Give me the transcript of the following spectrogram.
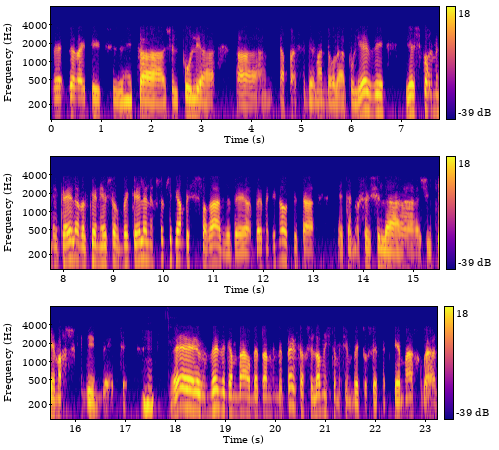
וזה ראיתי שזה נקרא של פוליה, ה- הפסה במנדורלה הפולייזי. יש כל מיני כאלה, אבל כן, יש הרבה כאלה. אני חושב שגם בספרד ובהרבה מדינות את, ה, את הנושא של, ה, של קמח שקדים בעצם. מהמם. ו, וזה גם בא הרבה פעמים בפסח, שלא משתמשים בתוספת קמח, ואז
